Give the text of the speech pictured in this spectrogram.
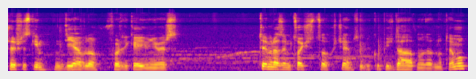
Cześć wszystkim, Diablo 40k Universe. Tym razem coś, co chciałem sobie kupić dawno, dawno temu.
